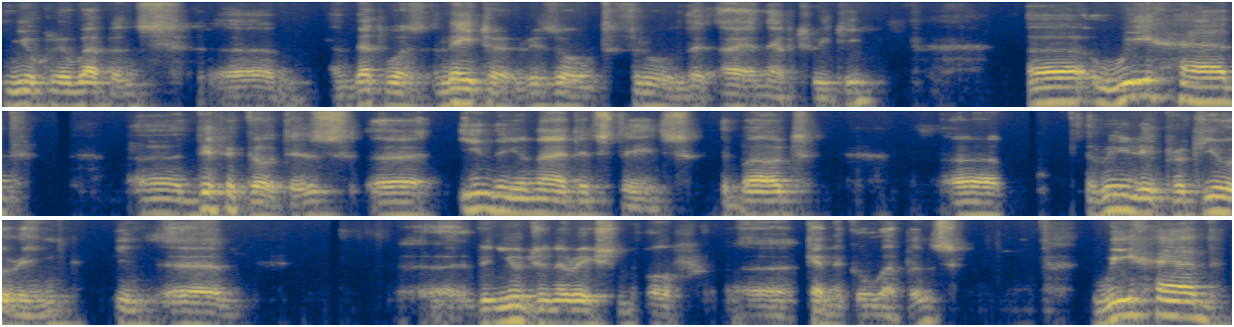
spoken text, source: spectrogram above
nuclear weapons, um, and that was later resolved through the INF Treaty. Uh, we had uh, difficulties uh, in the United States about uh, really procuring in the new generation of chemical weapons we had,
